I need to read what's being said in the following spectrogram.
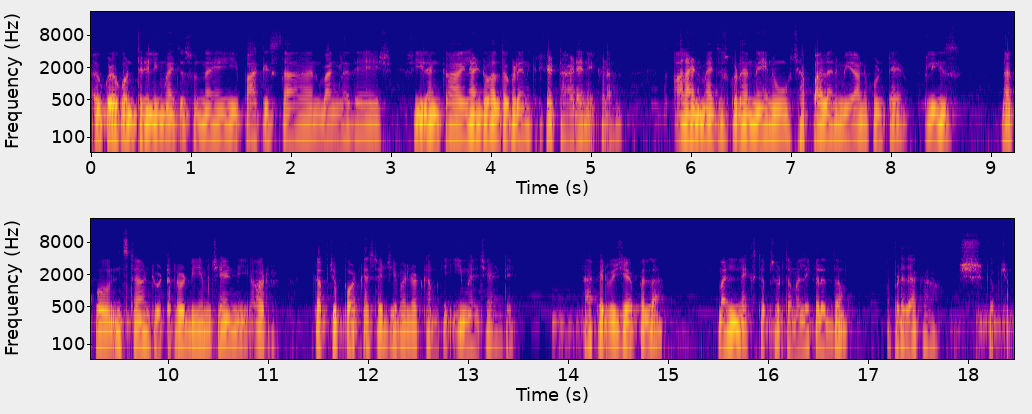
అవి కూడా కొన్ని థ్రిల్లింగ్ మ్యాచెస్ ఉన్నాయి. పాకిస్తాన్ బంగ్లాదేశ్ శ్రీలంక ఇలాంటి వాళ్ళతో కూడా నేను క్రికెట్ ఆడాను ఇక్కడ. అలాంటి మ్యాచెస్ కూడా నేను చెప్పాలని మీరు అనుకుంటే ప్లీజ్ నాకు ఇన్స్టా ట్విట్టర్లో డిఎం చేయండి or Gupchup podcast at Gmail dot కామ్కి ఈమెయిల్ చేయండి. నా పేరు విజయపల్ల మళ్ళీ నెక్స్ట్ ఎపిసోడ్తో మళ్ళీ కలుద్దాం. అప్పటిదాకా గప్చుప్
